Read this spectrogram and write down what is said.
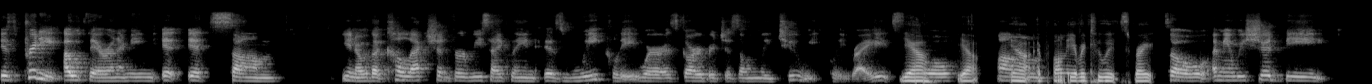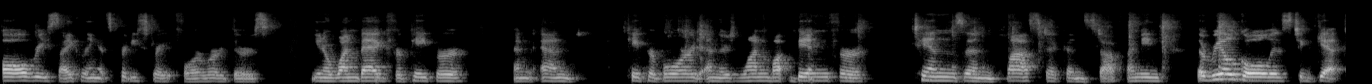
is pretty out there and i mean it it's um you know the collection for recycling is weekly whereas garbage is only two weekly right Yeah, So, yeah, Yeah, um, if only every two weeks, right? so, I mean, we should be all recycling. It's pretty straightforward. There's, you know, one bag for paper and and paperboard, and there's one bin for tins and plastic and stuff. I mean, the real goal is to get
